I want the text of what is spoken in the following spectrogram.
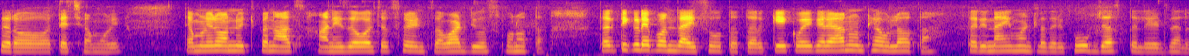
तर त्याच्यामुळे. त्यामुळे नॉनव्हेज पण आज आणि जवळच्याच फ्रेंडचा वाढदिवस पण होता. तर तिकडे पण जायचं होतं तर केक वगैरे आणून ठेवला होता. तरी नाही म्हटलं तरी खूप जास्त लेट झालं.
